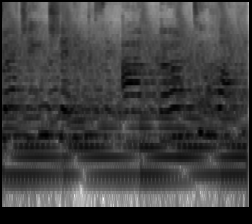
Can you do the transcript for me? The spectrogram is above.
Stretching shapes, I've learned to walk.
